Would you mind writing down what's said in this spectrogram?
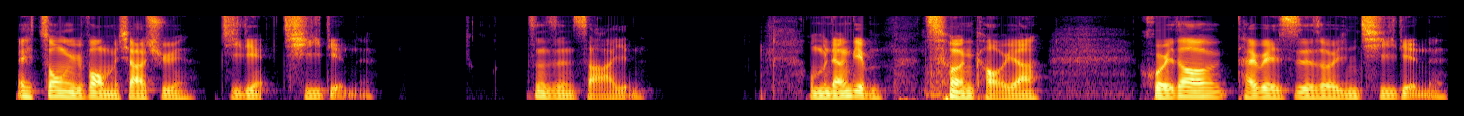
哎，终于放我们下去，几点？七点了，真的是很傻眼。我们两点吃完烤鸭，回到台北市的时候已经七点了。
